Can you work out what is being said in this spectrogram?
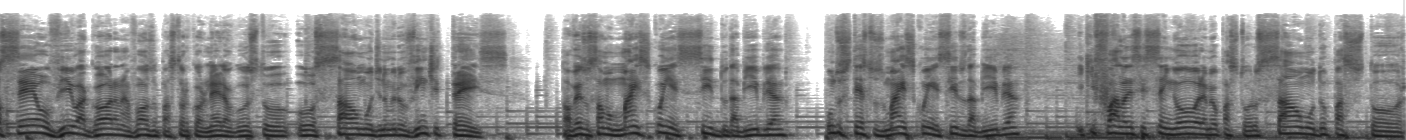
Você ouviu agora na voz do pastor Cornélio Augusto o Salmo de número 23. Talvez o salmo mais conhecido da Bíblia, um dos textos mais conhecidos da Bíblia, e que fala desse Senhor é meu pastor, o Salmo do pastor.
